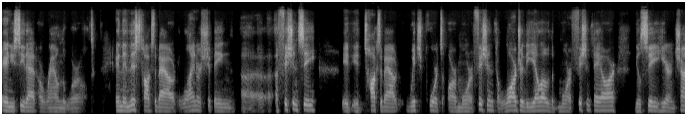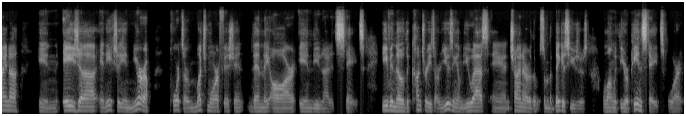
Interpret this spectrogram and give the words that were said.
And you see that around the world. And then this talks about liner shipping uh, efficiency. It, it, talks about which ports are more efficient. The larger the yellow, the more efficient they are. You'll see here in China, in Asia, and actually in Europe, ports are much more efficient than they are in the United States, even though the countries are using them. US and China are the, some of the biggest users, along with the European states for it,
